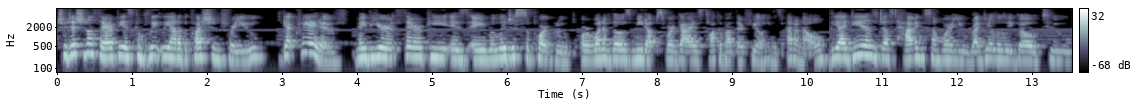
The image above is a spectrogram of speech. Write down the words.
traditional therapy is completely out of the question for you, get creative. Maybe your therapy is a religious support group or one of those meetups where guys talk about their feelings. I don't know. The idea is just having somewhere you regularly go to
